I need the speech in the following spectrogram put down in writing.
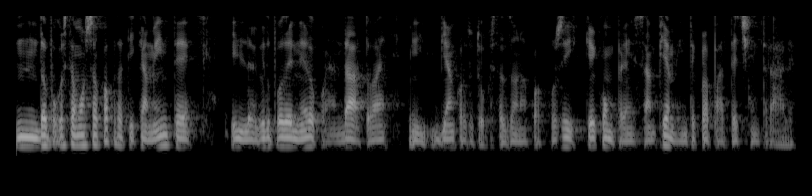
Mm, dopo questa mossa qua praticamente il gruppo del nero qua è andato, eh? quindi il bianco ha tutta questa zona qua così, che compensa ampiamente quella parte centrale.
